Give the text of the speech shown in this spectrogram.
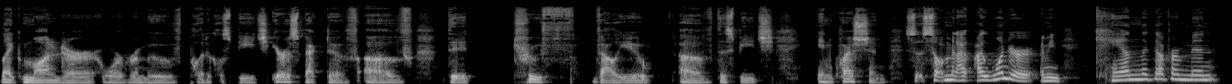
like monitor or remove political speech irrespective of the truth value of the speech in question. So, so I mean, I, I wonder, I mean, can the government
